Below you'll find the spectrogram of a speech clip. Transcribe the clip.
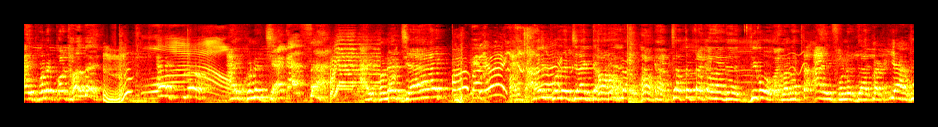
আইফোনের কথা হবে আইফোনের জ্যাক আছে আইফোনের জ্যাক। আইফোনের জ্যাক কত টাকা লাগে দিব। আমার একটা আইফোনের জ্যাক লাগে। ইয়াহু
